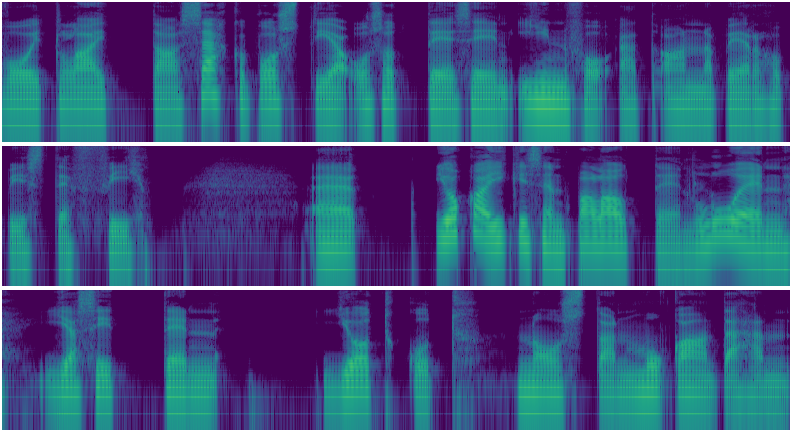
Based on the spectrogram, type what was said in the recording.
voit laittaa sähköpostia osoitteeseen info at annaperho.fi. Joka ikisen palautteen luen ja sitten jotkut nostan mukaan tähän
